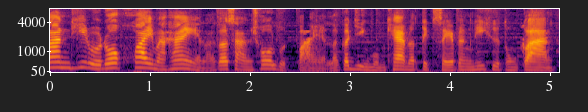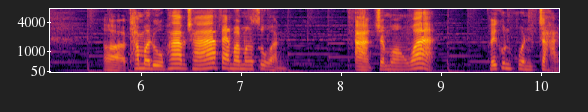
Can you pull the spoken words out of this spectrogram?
ตันที่โรโดไขว้มาให้ แล้วก็ซานโชหลุดไป แล้วก็ยิงมุมแคบแล้วติดเซฟทั้งที่คือตรงกลางเอ่อถ้ามาดูภาพช้าแฟนบอลบางส่วน อาจจะมองว่าเฮ้ยคุณควรจ่าย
